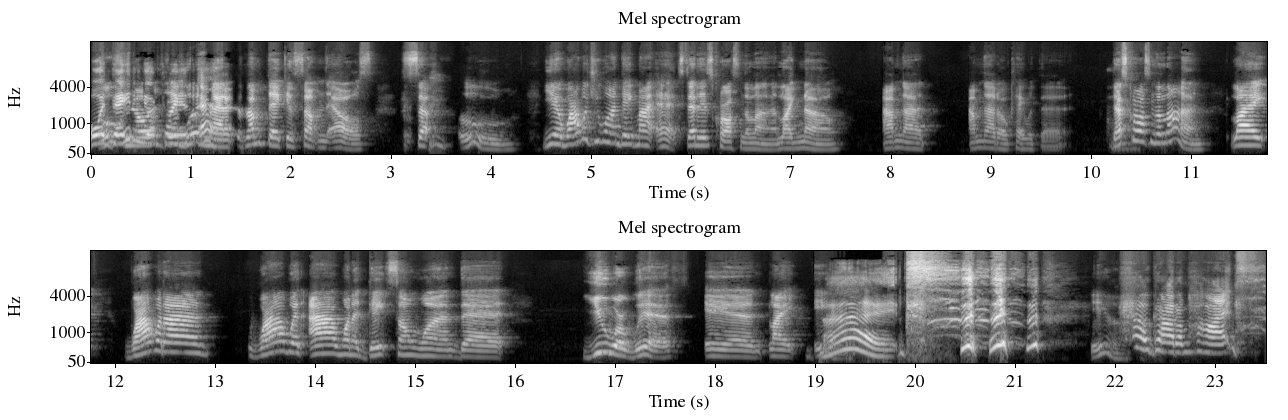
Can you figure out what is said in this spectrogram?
or Ooh, dating no, your friend's wouldn't ex. matter because I'm thinking something else. So, ooh, yeah. Why would you want to date my ex? That is crossing the line. Like, no, I'm not. I'm not okay with that. That's oh. crossing the line. Like, why would I? Why would I want to date someone that you were with and like, ew, What? ew. oh God, I'm hot.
